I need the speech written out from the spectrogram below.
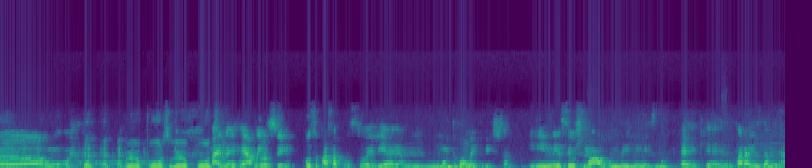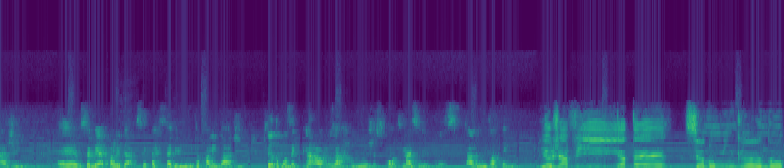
sertão. Ganhou pontos, ganhou pontos. Mas é, realmente, Russo Passapulso, ele é um muito bom letrista. E nesse último álbum dele mesmo, é, que é O Paraíso da Miragem, é, você vê a qualidade, você percebe muita qualidade tanto musical nos arranjos quanto nas letras. Vale muito a pena. E eu já vi até, se eu não me engano,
